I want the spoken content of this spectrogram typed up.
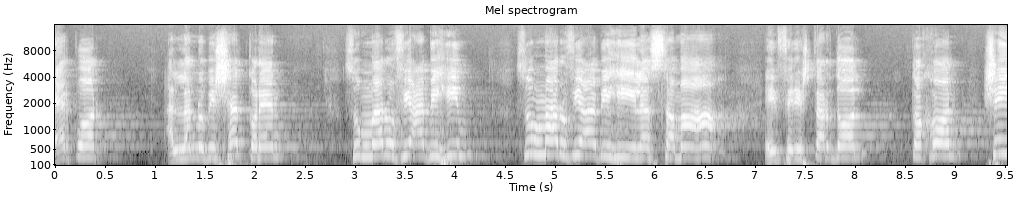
এরপর আল্লাহ নবী করেন, সুম্মা রুফি আবিহিম সুম্মা রুফি আবিহি ইলাসমা এই ফেরিস্তার দল তখন সেই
